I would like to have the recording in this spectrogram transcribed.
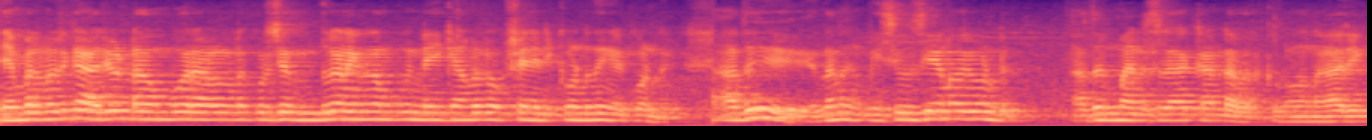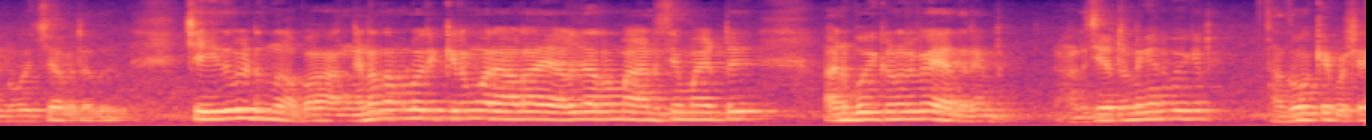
ഞാൻ പറഞ്ഞ ഒരു കാര്യം ഉണ്ടാകുമ്പോൾ ഒരാളെ കുറിച്ച് എന്ത് വേണമെങ്കിലും നമുക്ക് ഉന്നയിക്കാനുള്ള ഒരു ഓപ്ഷൻ എനിക്കുണ്ട് നിങ്ങൾക്കുണ്ട്. അത് എന്താണ് മിസ്യൂസ് ചെയ്യണവരുമുണ്ട്. അത് മനസ്സിലാക്കാണ്ട് അവർക്ക് തോന്നുന്ന കാര്യങ്ങൾ വെച്ച് അവരത് ചെയ്തു വിടുന്നു. അപ്പോൾ അങ്ങനെ നമ്മൾ ഒരിക്കലും ഒരാൾ അയാൾ കാരണം മാനസികമായിട്ട് അനുഭവിക്കുന്ന ഒരു വേദനയുണ്ട്. ആൾ ചെയ്തിട്ടുണ്ടെങ്കിൽ അനുഭവിക്കട്ടെ. അതും ഓക്കെ പക്ഷേ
